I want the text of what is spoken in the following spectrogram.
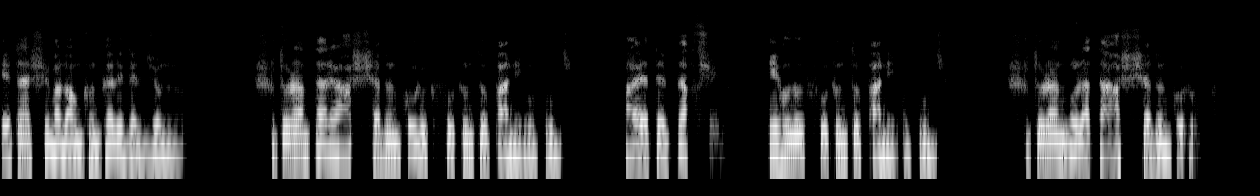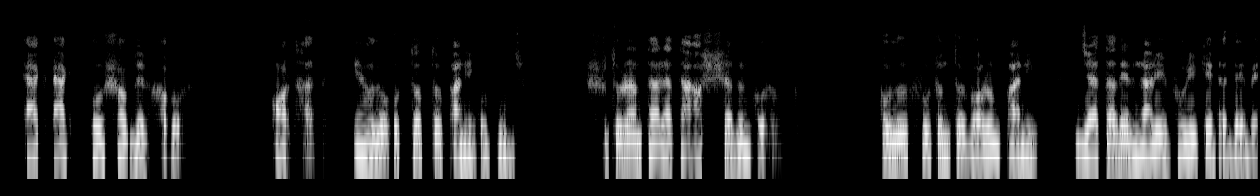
এটা সীমালঙ্ঘনকারীদের জন্য। সুতরাং তারা আস্বাদন করুক ফুটন্ত পানি ও পুজ। আয়াতের তাফসির। এ হল ফুটন্ত পানি ও পুজ। সুতরাং ওরা তা আস্বাদন করুক। এক এক ও শব্দের খবর। অর্থাৎ এ হল উত্তপ্ত পানি ও পুজ। সুতরাং তারা তা আস্বাদন করুক। হলো ফুটন্ত গরম পানি, যা তাদের নারী ভুড়ি কেটে দেবে।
